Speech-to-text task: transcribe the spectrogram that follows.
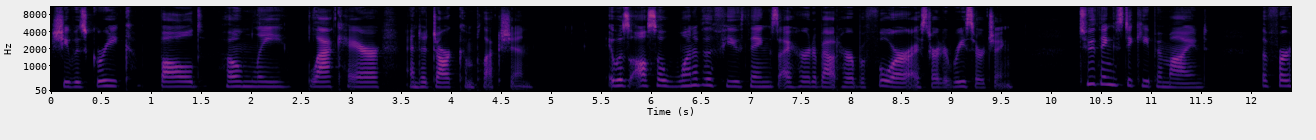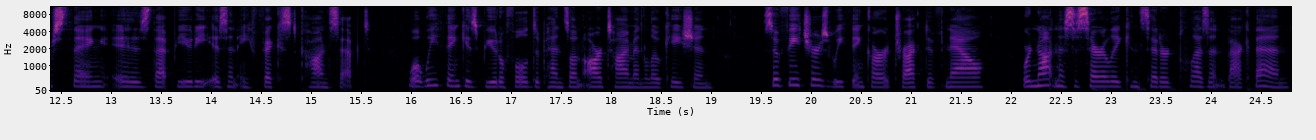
she was Greek, bald, homely, black hair, and a dark complexion. It was also one of the few things I heard about her before I started researching. Two things to keep in mind. The first thing is that beauty isn't a fixed concept. What we think is beautiful depends on our time and location. So, features we think are attractive now were not necessarily considered pleasant back then,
